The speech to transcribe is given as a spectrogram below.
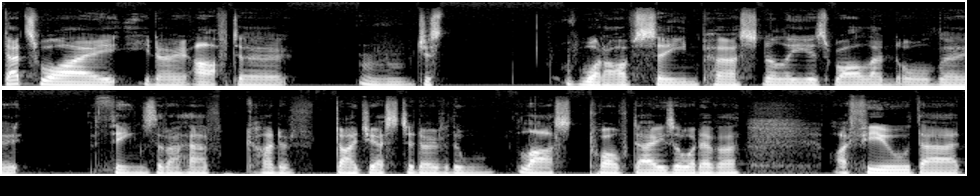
that's why you know after just what I've seen personally as well, and all the things that I have kind of digested over the last 12 days or whatever, I feel that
